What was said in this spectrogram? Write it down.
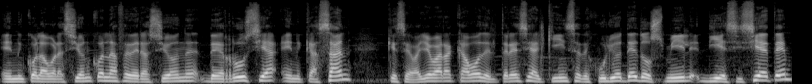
en colaboración con la Federación de Rusia en Kazán que se va a llevar a cabo del 13 al 15 de julio de 2017,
